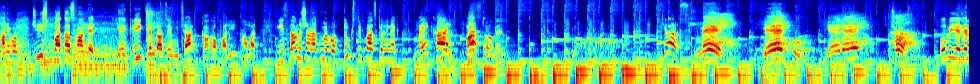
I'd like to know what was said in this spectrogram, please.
Քանի որ ճիշտ պատասխանն էր երկրի գնդաձևության գաղափարի համար։ Իսկ դա նշանակում է, որ դուք ստիպված կլինեք մեկ քայլ բաց թողնել։ 4 1 2 3 4 Ով է եղել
